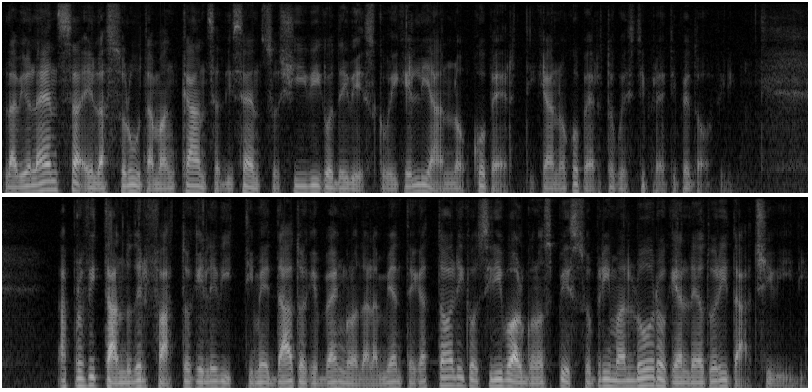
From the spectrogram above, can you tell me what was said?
la violenza e l'assoluta mancanza di senso civico dei vescovi che li hanno coperti, che hanno coperto questi preti pedofili. Approfittando del fatto che le vittime, dato che vengono dall'ambiente cattolico, si rivolgono spesso prima a loro che alle autorità civili.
